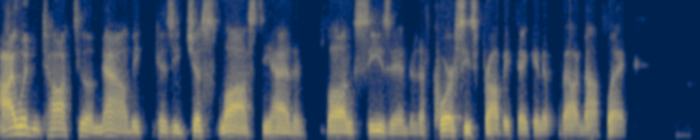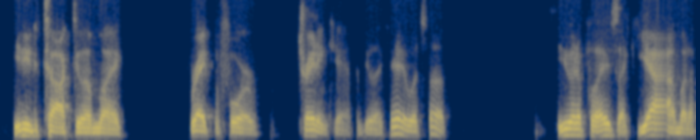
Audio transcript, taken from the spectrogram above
I wouldn't talk to him now because he just lost. He had a long season, and of course, he's probably thinking about not playing. You need to talk to him like right before training camp and be like, "Hey, what's up? You gonna play?" He's like, "Yeah, I'm gonna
